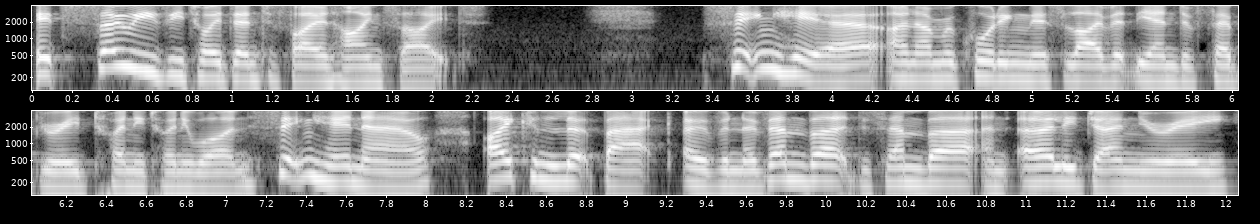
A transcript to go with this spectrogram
it's so easy to identify in hindsight sitting here, and I'm recording this live at the end of February 2021, sitting here now, I can look back over November, December, and early January,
